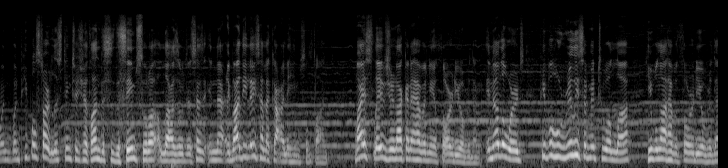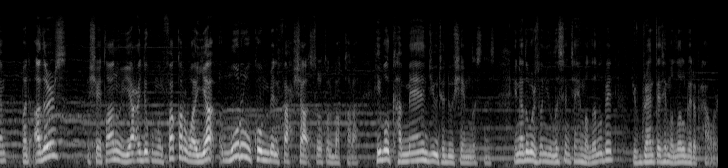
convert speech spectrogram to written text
when, when people start listening to shaitan, this is the same surah Allah Azza wa says, Inna ibadi laysa laka alayhim sultan. My slaves, you're not going to have any authority over them. In other words, people who really submit to Allah, He will not have authority over them. But others, الشيطان يعدكم الفقر ويأمركم بالفحشاء Surah Al-Baqarah. He will command you to do shamelessness. In other words, when you listen to him a little bit, you've granted him a little bit of power.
